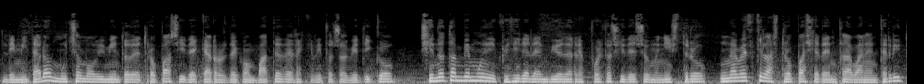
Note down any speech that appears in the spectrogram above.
limitaron mucho el movimiento de tropas y de carros de combate del ejército soviético, siendo también muy difícil el envío de refuerzos y de suministro una vez que las tropas se adentraban en territorio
